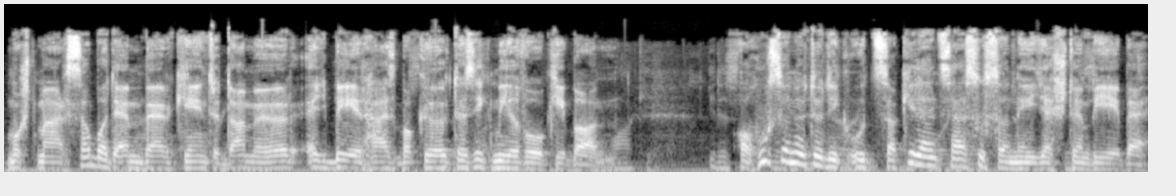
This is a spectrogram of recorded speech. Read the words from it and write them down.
Most már szabad emberként Damör egy bérházba költözik Milwaukee-ban. A 25. utca 924-es tömbjébe,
